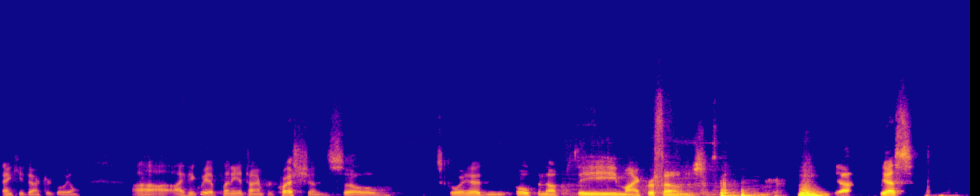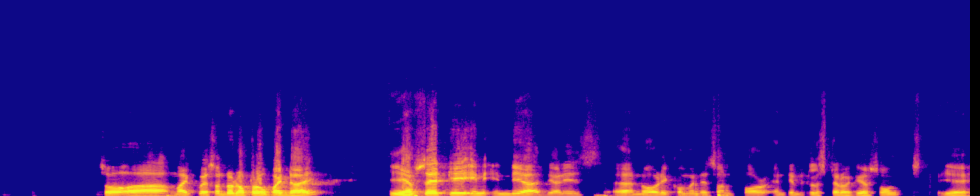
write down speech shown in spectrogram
Thank you, Dr. Goyal. Uh, I think we have plenty of time for questions, so let's go ahead and open up the microphones. Yeah. Yes. So uh, my question to Dr. Upadhyay, he have said that in India there is uh, no recommendation for antenatal steroid. You have shown, yeah.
